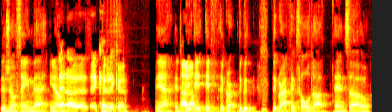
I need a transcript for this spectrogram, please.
There's no saying that you know. Yeah, no, it could, it could. Yeah, it, I don't it, it, if the, gra- the the graphics hold up, and so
